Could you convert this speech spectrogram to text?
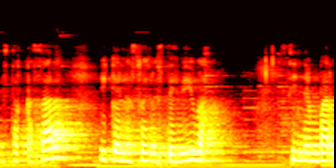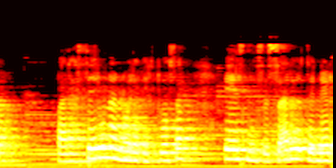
estar casada y que la suegra esté viva. Sin embargo, para ser una nuera virtuosa es necesario tener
